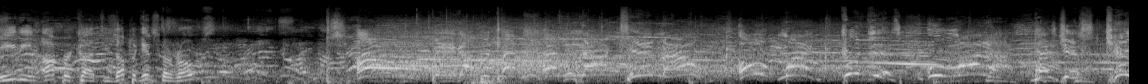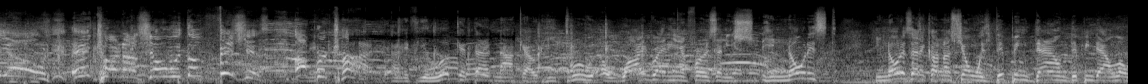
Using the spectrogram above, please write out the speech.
eating uppercuts. He's up against the ropes. Oh, big uppercut and knocked him out. Oh my goodness. Umara has just KO'd Encarnacion with a vicious uppercut. And if you look at that knockout, he threw a wide right hand first, and he he noticed he noticed that Encarnacion was dipping down, dipping down low.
